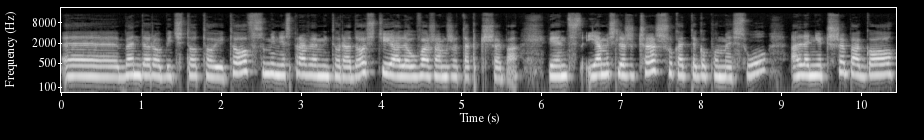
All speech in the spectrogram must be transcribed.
e, będę robić to, to i to. W sumie nie sprawia mi to radości, ale uważam, że tak trzeba. Więc ja myślę, że trzeba szukać tego pomysłu, ale nie trzeba go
